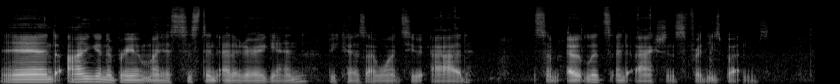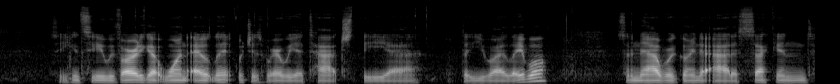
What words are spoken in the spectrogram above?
And I'm going to bring up my assistant editor again because I want to add some outlets and actions for these buttons. So you can see we've already got one outlet which is where we attach the, uh, the UI label. So now we're going to add a second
